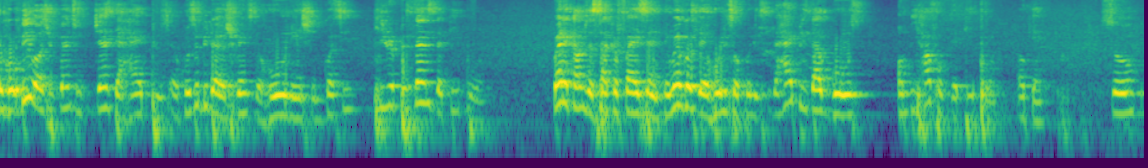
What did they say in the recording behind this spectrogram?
Egobi was referring to just the high priest. Ekosubi was referring to the whole nation because he, he represents the people. When it comes to sacrifice and when it goes to the holies of holies, the high priest that goes on behalf of the people. Okay. So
